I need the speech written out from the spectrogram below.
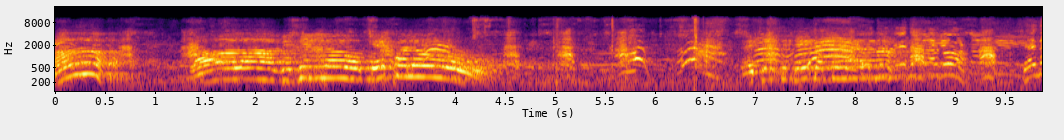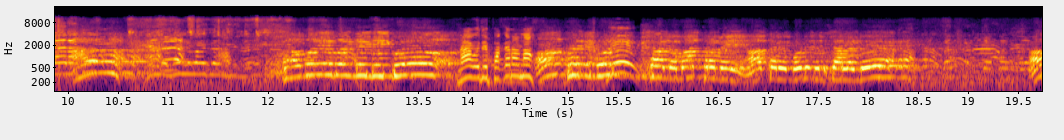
ఆ, చాలా విజిల్లో కేకలు దయచేసి కేక తీయాలన్నా. ఆ, సమయం అండి మీకు. నా కొద్ది పక్కన ఆఖరి మూడు నిమిషాలు మాత్రమే. ఆఖరి మూడు నిమిషాలండి. ఆ,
